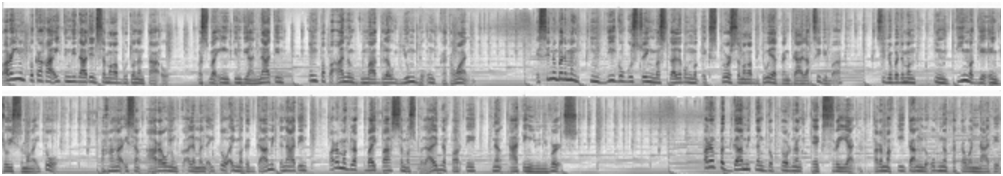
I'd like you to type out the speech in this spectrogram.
Parang yung pagkakaintindi natin sa mga buto ng tao, mas maiintindihan natin kung papaanong gumagalaw yung buong katawan. Eh sino ba namang hindi gugustuhin mas lalo pang mag-explore sa mga bituin at ng galaxy, di ba? Sino ba namang hindi mag enjoy sa mga ito? Baka nga isang araw yung kaalaman na ito ay magagamit na natin para maglakbay pa sa mas malalim na parte ng ating universe. Parang paggamit ng doktor ng x-ray yan para makita ang loob ng katawan natin.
